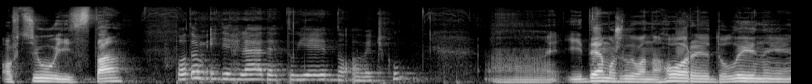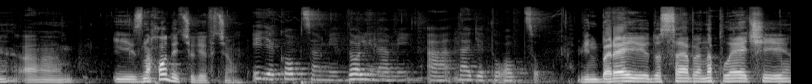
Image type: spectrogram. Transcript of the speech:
овцю із ста. Ide hľadať tú jednu ovečku. А, Іде, можливо, на гори, долини і знаходить цю вівцю. Ide kopcami, dolinami a nájde tú ovcu. Він бере її до себе на плечі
